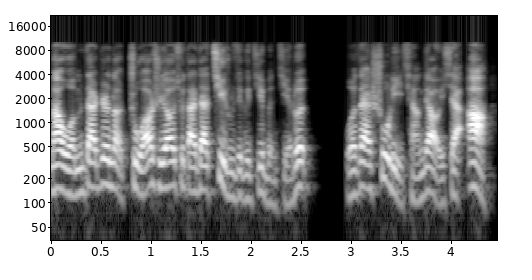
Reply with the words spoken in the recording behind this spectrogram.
那我们在这呢，主要是要求大家记住这个基本结论。我在书里强调一下啊，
